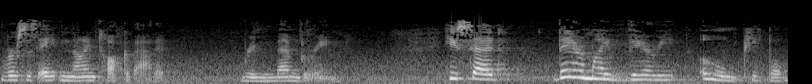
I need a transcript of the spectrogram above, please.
Verses 8 and 9 talk about it. Remembering. He said, They are my very own people.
